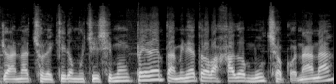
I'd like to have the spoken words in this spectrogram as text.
yo a Nacho le quiero muchísimo, pero también he trabajado mucho con Ana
